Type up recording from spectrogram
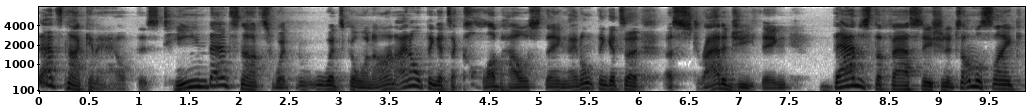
that's not going to help this team. That's not what what's going on. I don't think it's a clubhouse thing. I don't think it's a, a strategy thing. That is the fascination. It's almost like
